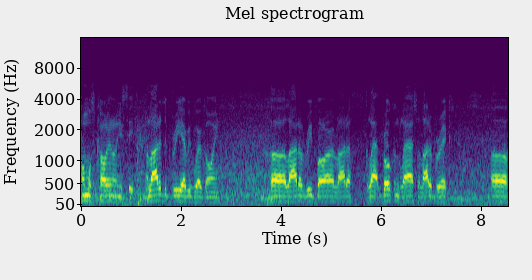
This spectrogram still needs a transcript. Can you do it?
Almost crawling on your feet. A lot of debris everywhere going. Uh, a lot of rebar, a lot of gla broken glass, a lot of brick. Uh,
